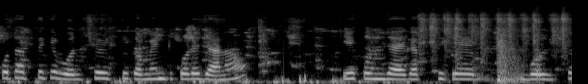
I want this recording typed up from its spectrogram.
কোথার থেকে বলছো একটু কমেন্ট করে জানাও। কে কোন জায়গার থেকে বলছো?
